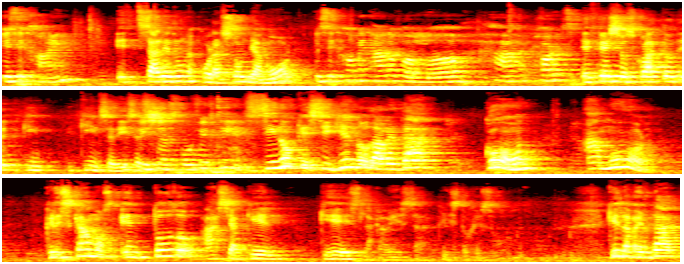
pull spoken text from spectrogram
is it kind? Eh, Sale de un corazón de amor. Is it coming out of a love heart? Efesios 4, de- quin- 15 dice, Ephesians 4:15. sino que siguiendo la verdad con amor, crezcamos en todo hacia aquel que es la cabeza, Cristo Jesús. Que la verdad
